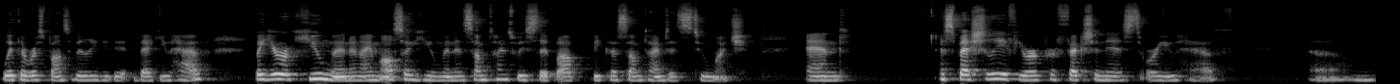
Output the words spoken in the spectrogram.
with the responsibility that you have. But you're human and I'm also human and sometimes we slip up because sometimes it's too much. And especially if you're a perfectionist or you have um,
